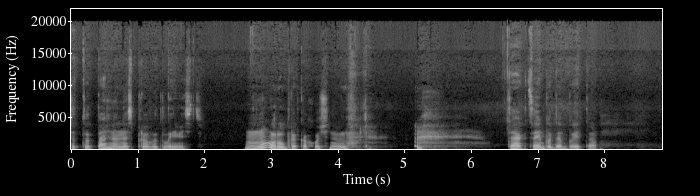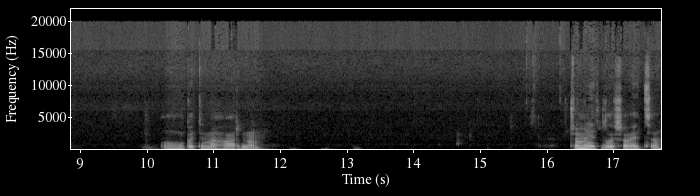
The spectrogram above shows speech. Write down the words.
Це тотальна несправедливість. Ну, рубрика хоч не в нуль. Так, цей буде бити. Битиме гарно. Що мені тут лишається?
